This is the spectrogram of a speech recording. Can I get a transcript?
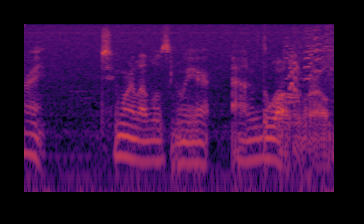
Alright, two more levels and we are out of the water world.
